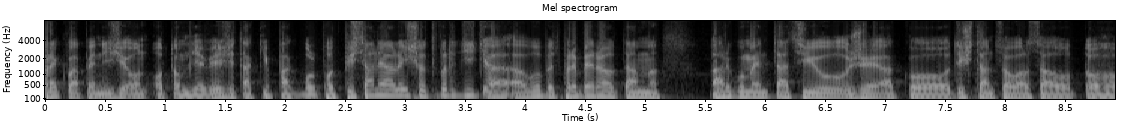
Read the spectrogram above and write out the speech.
prekvapený, že on o tom nevie, že taký pakt bol podpísaný, ale išiel tvrdiť a, a vôbec preberal tam argumentáciu, že ako dištancoval sa od toho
